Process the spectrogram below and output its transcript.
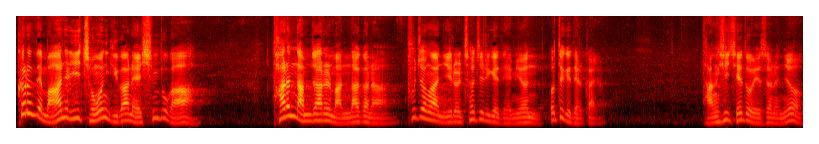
그런데 만일 이 정원 기간에 신부가 다른 남자를 만나거나 부정한 일을 저지르게 되면 어떻게 될까요? 당시 제도에서는요,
